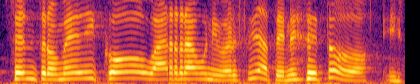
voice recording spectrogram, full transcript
centro médico barra universidad, tenés de todo. Es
